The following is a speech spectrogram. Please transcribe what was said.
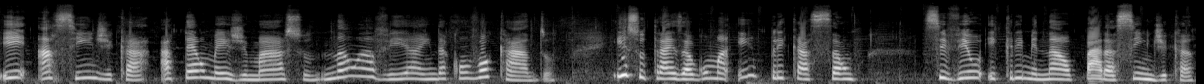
e a síndica, até o mês de março, não havia ainda convocado. Isso traz alguma implicação civil e criminal para a síndica?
